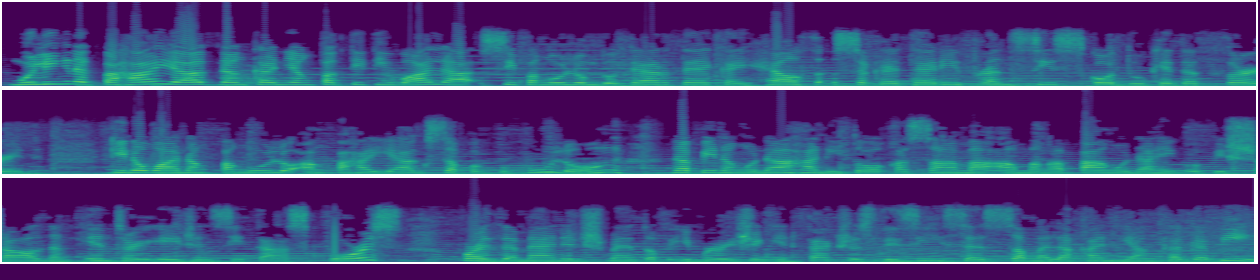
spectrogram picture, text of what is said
Muling nagpahayag ng kanyang pagtitiwala si Pangulong Duterte kay Health Secretary Francisco Duque III. Ginawa ng Pangulo ang pahayag sa pagpupulong na pinangunahan nito kasama ang mga pangunahing opisyal ng Interagency Task Force for the Management of Emerging Infectious Diseases sa Malacanang kagabi.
